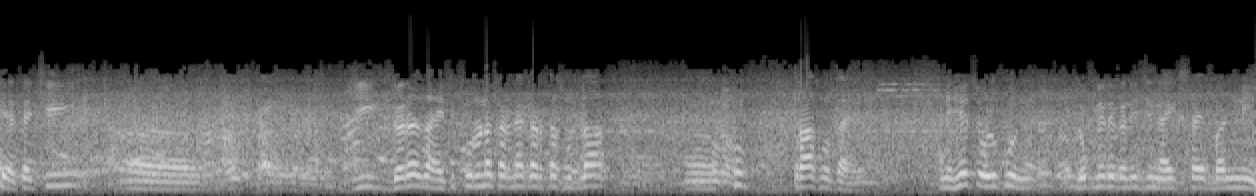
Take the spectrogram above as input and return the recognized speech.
त्याची जी गरज आहे ती पूर्ण करण्याकरता सुद्धा खूप त्रास होत आहे. आणि हेच ओळखून लोकनेते गणेशजी नाईक साहेबांनी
